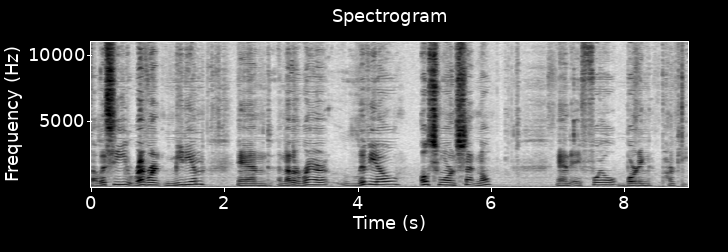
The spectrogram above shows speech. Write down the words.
Thalici Reverent Medium, and another rare Livio Oathsworn Sentinel, and a foil boarding party.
